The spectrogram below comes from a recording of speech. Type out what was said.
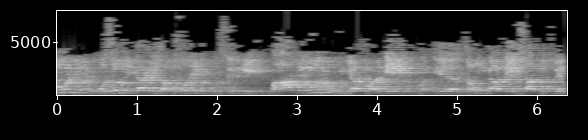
ټول پوسو کی کار کی داسو نے پوسو کی۔ باہر کے ټول بنیاد مار باندې زمونږه د انصاف جو بے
